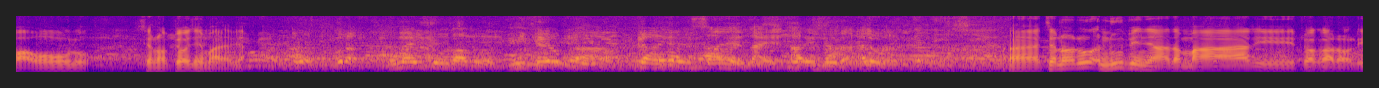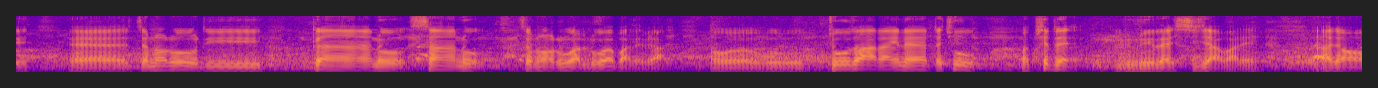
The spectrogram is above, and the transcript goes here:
ပါအောင်လို့ ကျွန်တော်ပြောချင်ပါတယ်ဗျခုနကဘယ်လိုပြောသားလို့ဒီတရုတ်ကကန်ရဲ့စားရဲ့လိုက်ရဲ့အားလေးလို့တာအဲ့လိုလားအဲကျွန်တော်တို့အမှုပညာသမားတွေအတွက်ကတော့လေအဲကျွန်တော်တို့ဒီကန်တို့စမ်းတို့ကျွန်တော်တို့ကလိုအပ်ပါတယ်ဗျဟိုဟိုစူးစားတိုင်းလဲတချို့မဖြစ်တဲ့လူတွေလည်းရှိကြပါတယ်အဲကြောင့်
